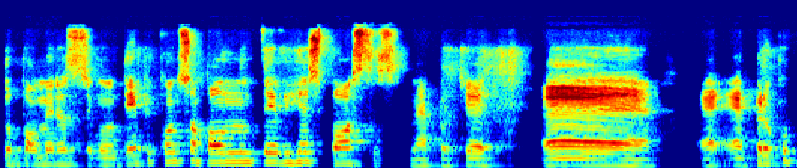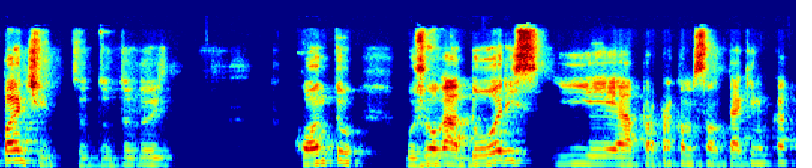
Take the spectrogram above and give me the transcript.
do Palmeiras no segundo tempo e quando o São Paulo não teve respostas, né? Porque é, é, é preocupante tudo, tudo quanto os jogadores e a própria comissão técnica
